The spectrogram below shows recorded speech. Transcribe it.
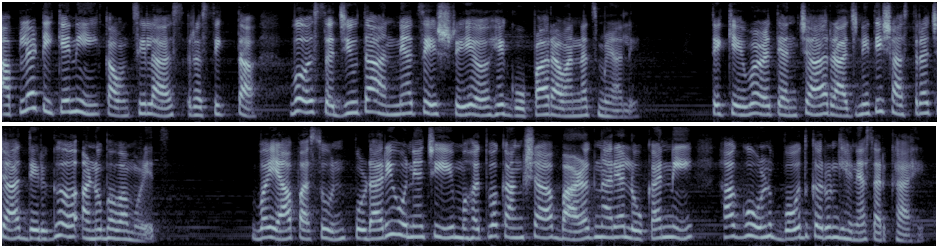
आपल्या टीकेने काउन्सिलास रसिकता व सजीवता आणण्याचे श्रेय हे गोपाळरावांनाच मिळाले. ते केवळ त्यांच्या राजनीतीशास्त्राच्या दीर्घ अनुभवामुळेच. व यापासून पुढारी होण्याची महत्त्वाकांक्षा बाळगणाऱ्या लोकांनी हा गुण बोध करून घेण्यासारखा आहे.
